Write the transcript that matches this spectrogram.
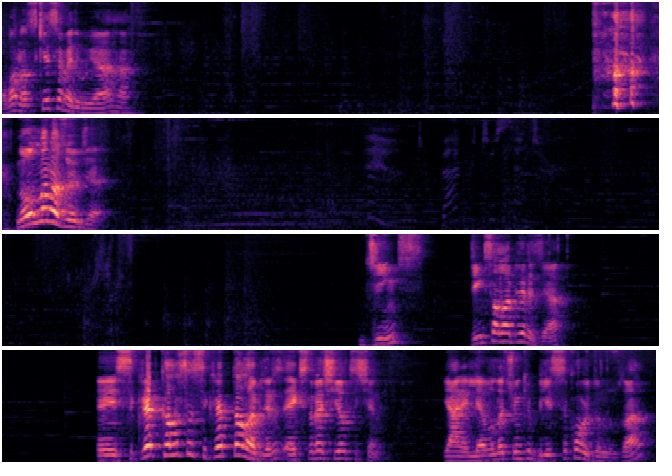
Baba nasıl kesemedi bu ya? Ha. ne oldu lan az önce? Jinx. Jinx alabiliriz ya. Ee, scrap kalırsa scrap de alabiliriz. Extra shield için. Yani level'a çünkü Blitz'i koyduğumuzda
